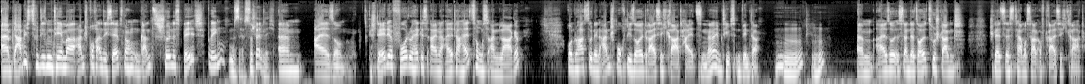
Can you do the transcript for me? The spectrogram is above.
Ähm, darf ich zu diesem Thema Anspruch an sich selbst noch ein ganz schönes Bild bringen? Selbstverständlich. Ähm, also, stell dir vor, du hättest eine alte Heizungsanlage und du hast so den Anspruch, die soll 30 Grad heizen, ne, im tiefsten Winter. Mhm. Mhm. Ähm, also ist dann der Sollzustand, stellst du das Thermostat auf 30 Grad.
